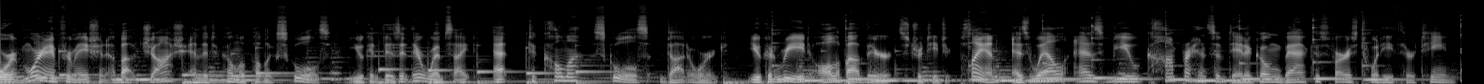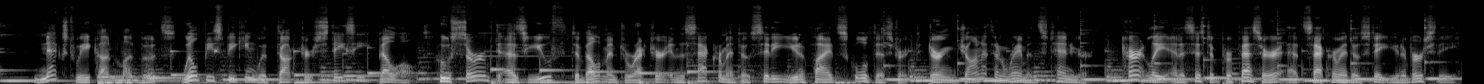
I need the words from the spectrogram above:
For more information about Josh and the Tacoma Public Schools, you can visit their website at tacomaschools.org. You can read all about their strategic plan as well as view comprehensive data going back as far as 2013. Next week on Mud Boots, we'll be speaking with Dr. Stacy Bellalt, who served as Youth Development Director in the Sacramento City Unified School District during Jonathan Raymond's tenure. Currently an assistant professor at Sacramento State University,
